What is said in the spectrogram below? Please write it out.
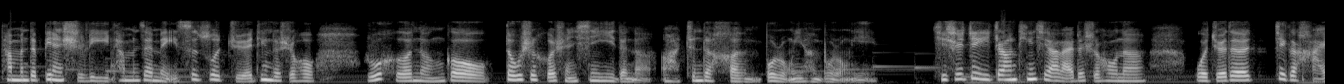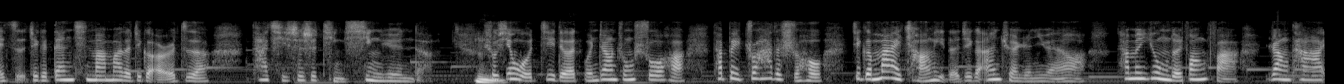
他们的辨识力，他们在每一次做决定的时候，如何能够都是合神心意的呢？啊，真的很不容易，很不容易。其实这一章听下来的时候呢，我觉得这个孩子，这个单亲妈妈的这个儿子，他其实是挺幸运的。首先，我记得文章中说哈，他被抓的时候，这个卖场里的这个安全人员啊，他们用的方法让他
